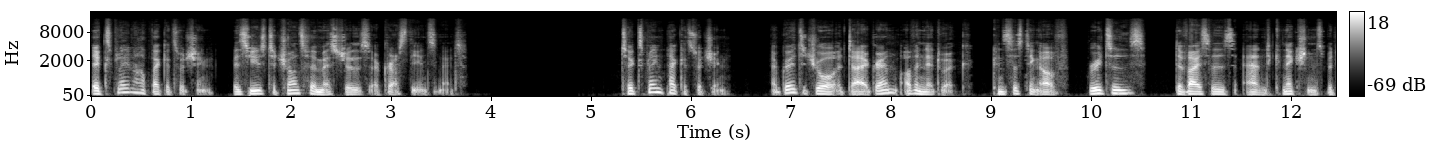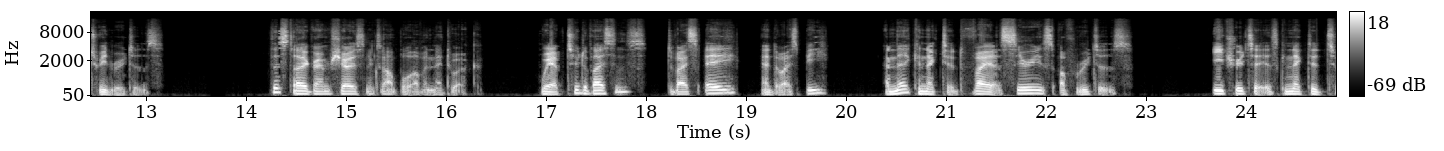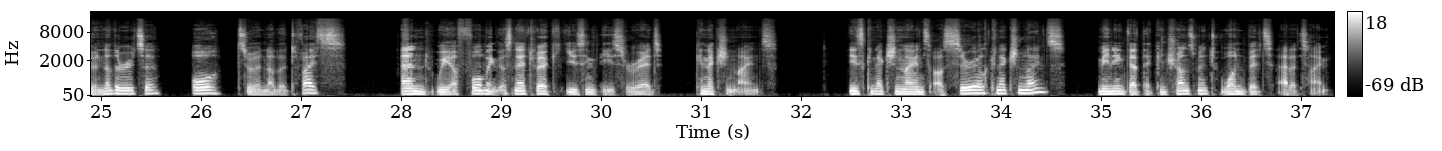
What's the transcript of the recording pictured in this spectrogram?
Explain how packet switching is used to transfer messages across the internet. To explain packet switching, I'm going to draw a diagram of a network consisting of routers, devices, and connections between routers. This diagram shows an example of a network. We have two devices, device A and device B, and they're connected via a series of routers. Each router is connected to another router or to another device, and we are forming this network using these red connection lines. These connection lines are serial connection lines, meaning that they can transmit one bit at a time.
